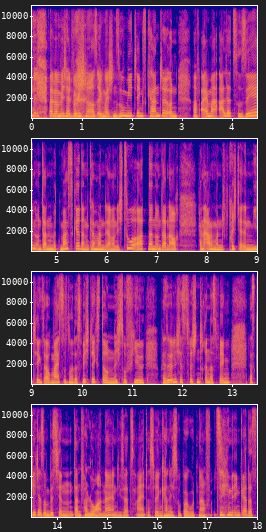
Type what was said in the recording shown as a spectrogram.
weil man mich halt wirklich nur aus irgendwelchen Zoom-Meetings kannte und auf einmal alle zu sehen und dann mit Maske, dann kann man ja noch nicht zuordnen und dann auch, keine Ahnung, man spricht ja in Meetings auch meistens nur das Wichtigste und nicht so viel Persönliches zwischendrin. Deswegen, das geht ja so ein bisschen dann verloren, ne? In dieser Zeit. Deswegen kann ich ich super gut nachvollziehen, Inka. Das,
